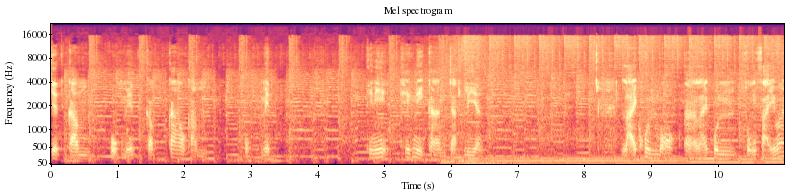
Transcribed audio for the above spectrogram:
7 กรัม 6 เม็ดกับ 9 กรัม 6 เม็ดทีนี้เทคนิคการจัดเรียง หลายคนบอกอ่าหลายคนสงสัยว่า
